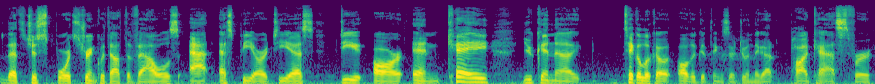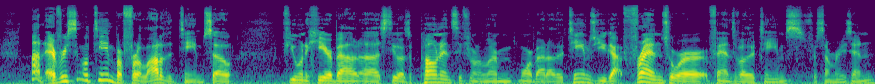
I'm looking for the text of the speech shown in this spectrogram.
that's just Sports Drink without the vowels, at S P R T S D R N K, you can uh, take a look at all the good things they're doing. They got podcasts for not every single team, but for a lot of the teams. So if you want to hear about uh, Steelers opponents, if you want to learn more about other teams, you got friends who are fans of other teams for some reason,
